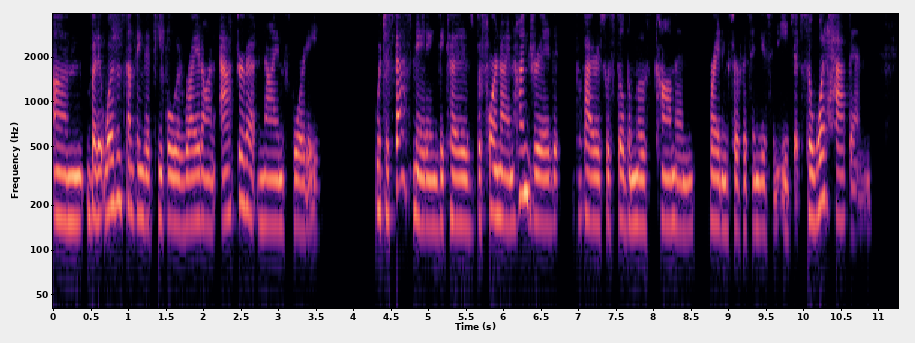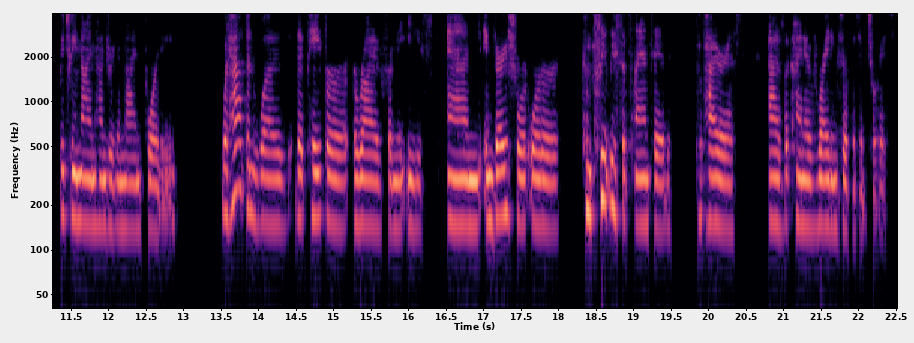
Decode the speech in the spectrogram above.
Um, but it wasn't something that people would write on after about 940, which is fascinating because before 900, papyrus was still the most common writing surface in use in Egypt. So, what happened between 900 and 940? What happened was that paper arrived from the East and, in very short order, completely supplanted papyrus as the kind of writing surface of choice.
